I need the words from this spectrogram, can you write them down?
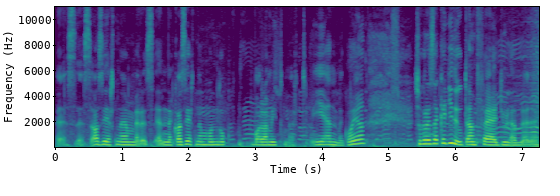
ez, ez azért nem, mert ez, ennek azért nem mondok valamit, mert ilyen, meg olyan. És akkor ezek egy idő után felgyülemlenek.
